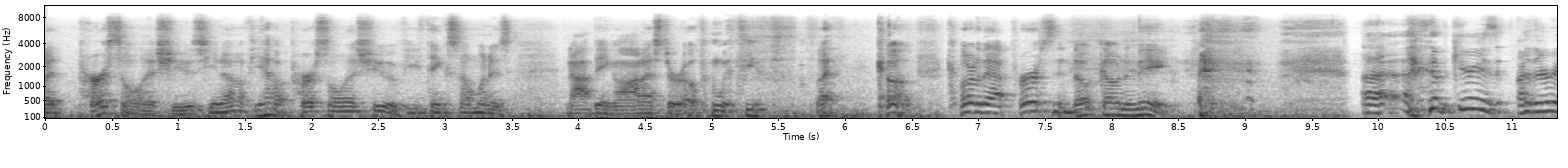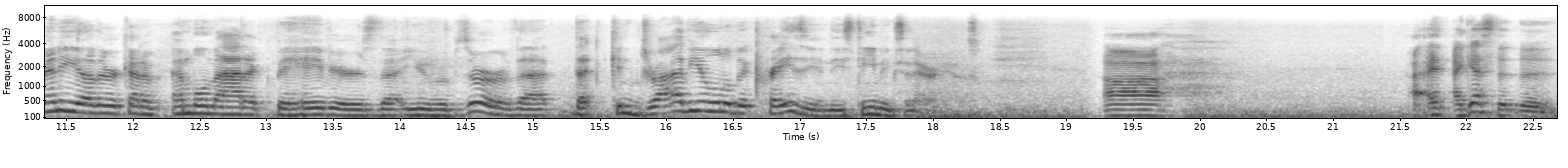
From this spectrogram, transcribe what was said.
But personal issues, you know, if you have a personal issue, if you think someone is not being honest or open with you, like go go to that person. Don't come to me. Uh, I'm curious. Are there any other kind of emblematic behaviors that you've observed that that can drive you a little bit crazy in these teaming scenarios? Uh, I, I guess that the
